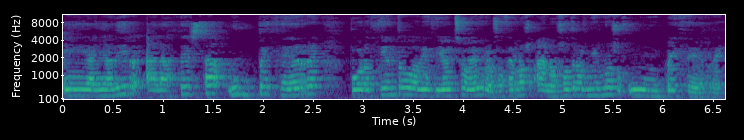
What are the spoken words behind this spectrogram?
eh, añadir a la cesta un PCR por 118 euros, hacernos a nosotros mismos un PCR.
